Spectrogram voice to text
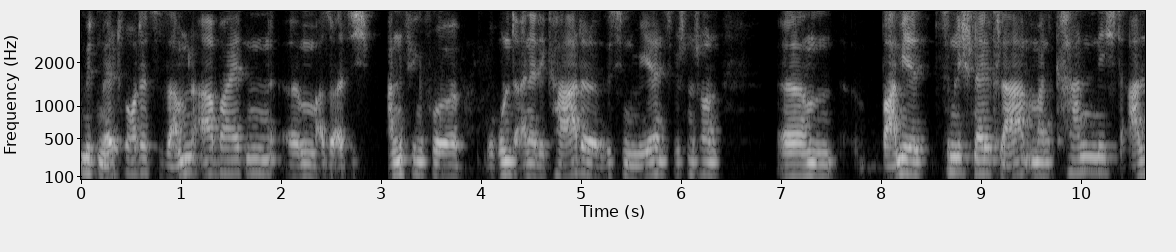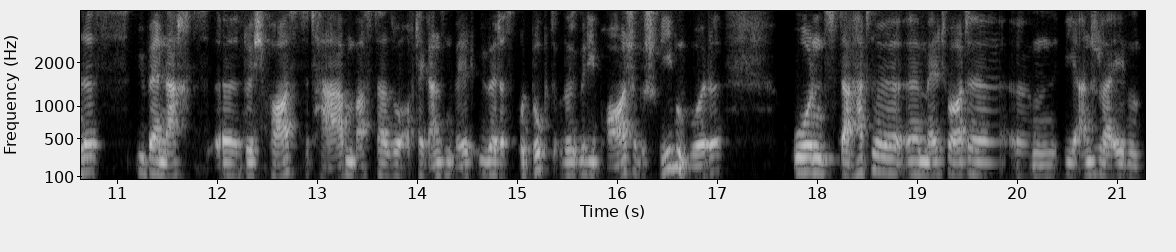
mit Meltwater zusammenarbeiten. Ähm, also als ich anfing vor rund einer Dekade, ein bisschen mehr inzwischen schon, ähm, war mir ziemlich schnell klar, man kann nicht alles über Nacht äh, durchforstet haben, was da so auf der ganzen Welt über das Produkt oder über die Branche geschrieben wurde. Und da hatte äh, Meltwater, ähm, wie Angela eben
